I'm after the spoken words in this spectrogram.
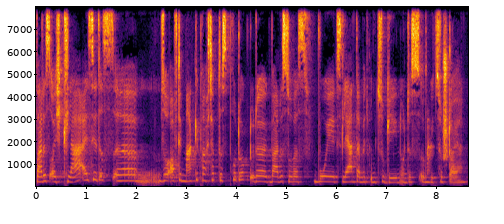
war das euch klar, als ihr das äh, so auf den Markt gebracht habt, das Produkt? Oder war das sowas, wo ihr jetzt lernt, damit umzugehen und das irgendwie zu steuern?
